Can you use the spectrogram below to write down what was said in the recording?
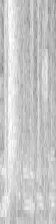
Lost officer!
